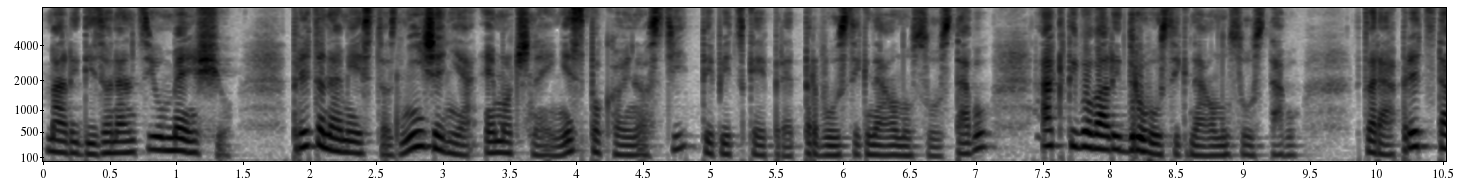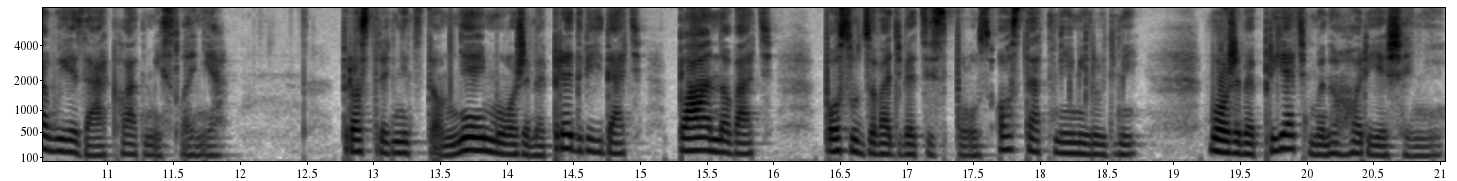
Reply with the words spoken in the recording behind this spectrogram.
mali dizonanciu menšiu, preto namiesto zníženia emočnej nespokojnosti, typickej pre prvú signálnu sústavu, aktivovali druhú signálnu sústavu, ktorá predstavuje základ myslenia. Prostredníctvom nej môžeme predvídať, plánovať, posudzovať veci spolu s ostatnými ľuďmi, môžeme prijať mnoho riešení.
